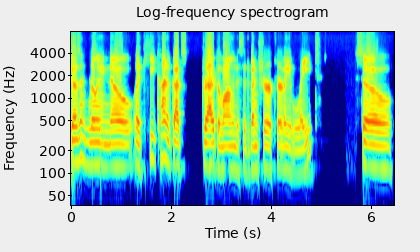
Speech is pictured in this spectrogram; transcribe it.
doesn't really know. Like he kind of got dragged along in this adventure fairly late, so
